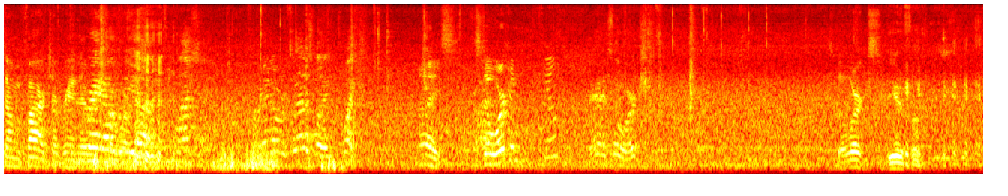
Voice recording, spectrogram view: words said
Time a fire truck ran over Ran over the uh, flashlight. Ran over the flashlight twice. Nice. Still working? Yeah. Yeah, it still works. Still works. Beautiful.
